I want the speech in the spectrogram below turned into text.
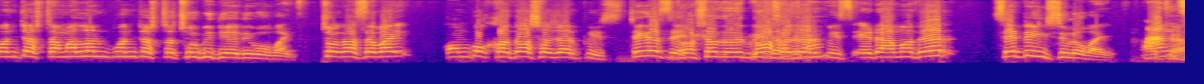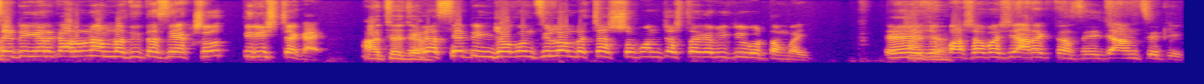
পঞ্চাশটা মারলেন পঞ্চাশটা ছবি দিয়ে দিব ভাই। চোখ আছে ভাই কমপক্ষে দশ হাজার পিস ঠিক আছে? দশ হাজার piece দশ আছে হাজার না? পিস এটা আমাদের সেটিং ছিল ভাই। আচ্ছা। আনসেটিং এর কারণে আমরা দিতেছি একশো তিরিশ টাকায়। আচ্ছা আচ্ছা। এটা সেটিং যখন ছিল আমরা চারশো পঞ্চাশ টাকা বিক্রি করতাম ভাই। এই যে আচ্ছা। পাশাপাশি আরেকটা আছে এই যে আনসেটিং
